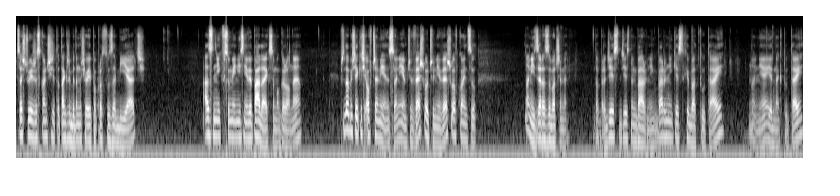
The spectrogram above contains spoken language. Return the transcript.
coś czuję, że skończy się to tak, że będę musiał je po prostu zabijać. A z nich w sumie nic nie wypada, jak są ogolone. Przydałoby się jakieś owcze mięso. Nie wiem, czy weszło, czy nie weszło w końcu. No nic, zaraz zobaczymy. Dobra, gdzie jest, gdzie jest ten barwnik? Barwnik jest chyba tutaj. No nie, jednak tutaj.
